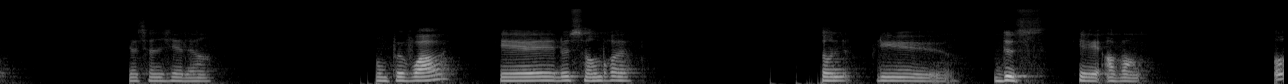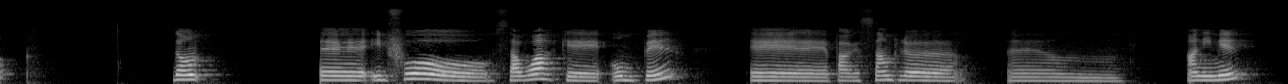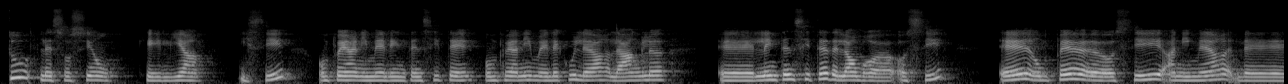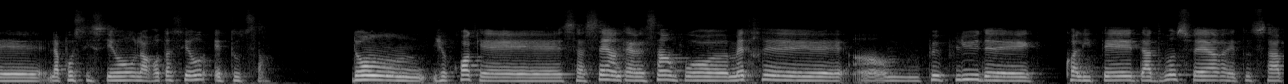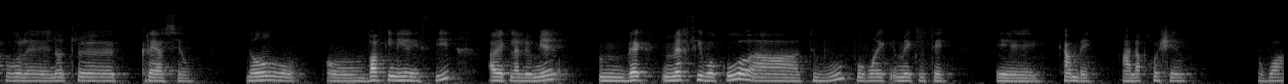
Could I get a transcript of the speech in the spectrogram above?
J'ai changé là. On peut voir que le sombre sont plus douce qu'avant. Oh. Donc, euh, il faut savoir qu'on peut, euh, par exemple, euh, animer toutes les options qu'il y a ici. On peut animer l'intensité, on peut animer les couleurs, l'angle, l'intensité de l'ombre aussi. Et on peut aussi animer la position, la rotation et tout ça. Donc, je crois que ça c'est intéressant pour mettre un peu plus de qualité d'atmosphère et tout ça pour notre création. Donc, on va finir ici avec la lumière. Merci beaucoup à tous vous pour m'écouter. Et Cambe, à la prochaine. Au revoir.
